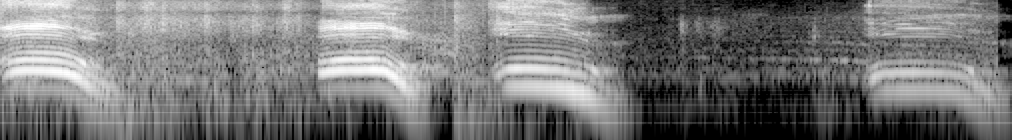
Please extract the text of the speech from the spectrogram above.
Oh! Oh! Oh! Oh!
